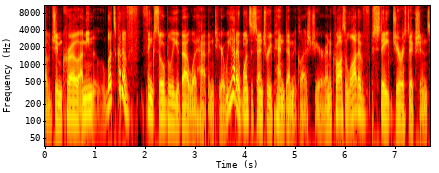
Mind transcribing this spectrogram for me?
of Jim Crow. I mean, let's kind of think soberly about what happened here. We had a once a century pandemic last year, and across a lot of state jurisdictions,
